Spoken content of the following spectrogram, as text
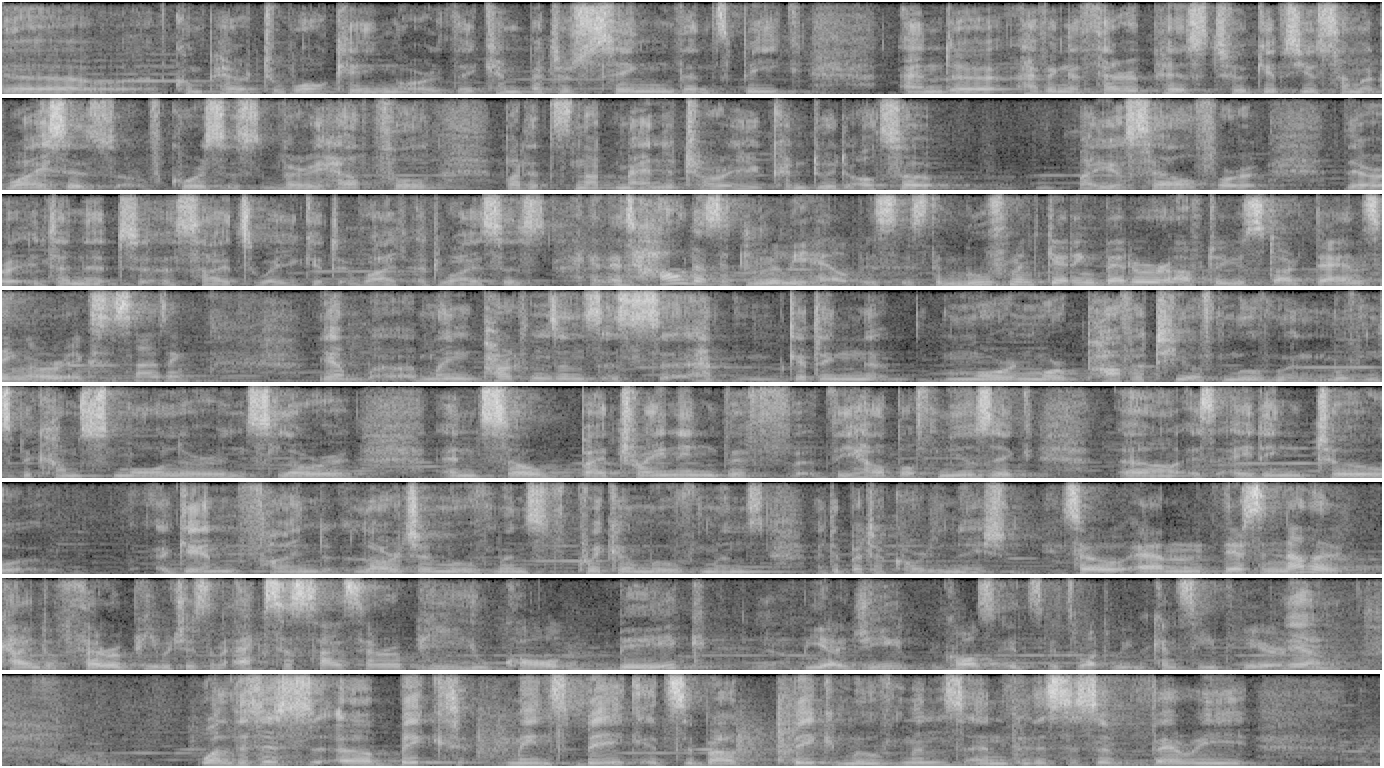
uh, compared to walking, or they can better sing than speak. And uh, having a therapist who gives you some advices, of course, is very helpful, but it's not mandatory. You can do it also by yourself, or there are internet uh, sites where you get advices. And, and how does it really help? Is, is the movement getting better after you start dancing or exercising? Yeah, I mean, Parkinson's is uh, getting more and more poverty of movement. Movements become smaller and slower. And so by training with the help of music uh, is aiding to again find larger movements, quicker movements, and a better coordination. So um, there's another kind of therapy, which is an exercise therapy you call BIG, yeah. B-I-G, because it's, it's what we, we can see it here. Yeah. Well, this is uh, big means big. It's about big movements, and this is a very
